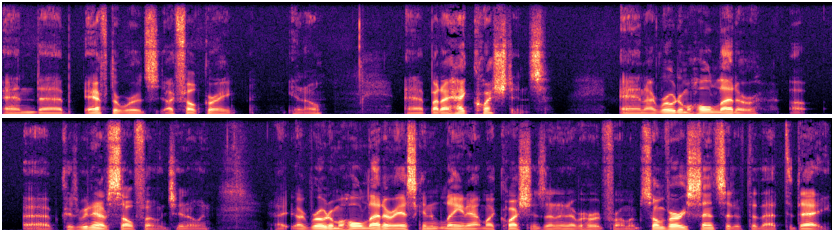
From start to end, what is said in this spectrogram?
and uh, afterwards I felt great, you know, uh, but I had questions, and I wrote him a whole letter uh, uh, because we didn't have cell phones, you know, and I, I wrote him a whole letter asking him, laying out my questions, and I never heard from him. So I'm very sensitive to that today.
